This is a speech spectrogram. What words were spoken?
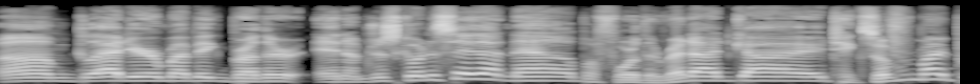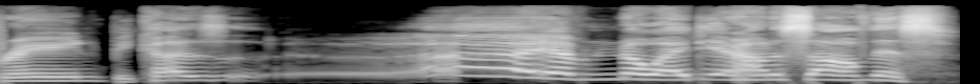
I'm glad you're my big brother, and I'm just going to say that now before the red eyed guy takes over my brain because uh, I have no idea how to solve this.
